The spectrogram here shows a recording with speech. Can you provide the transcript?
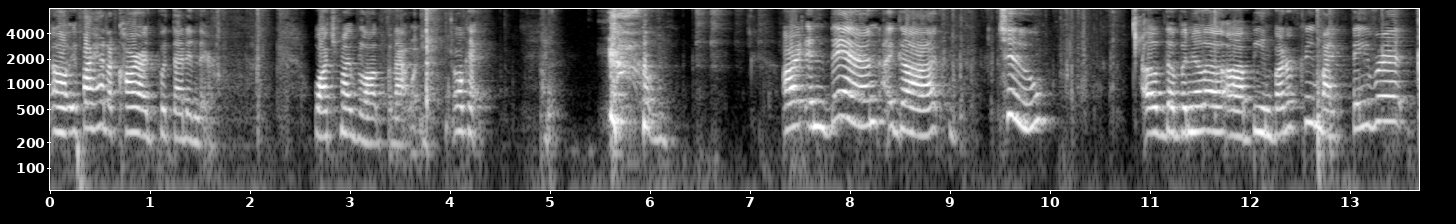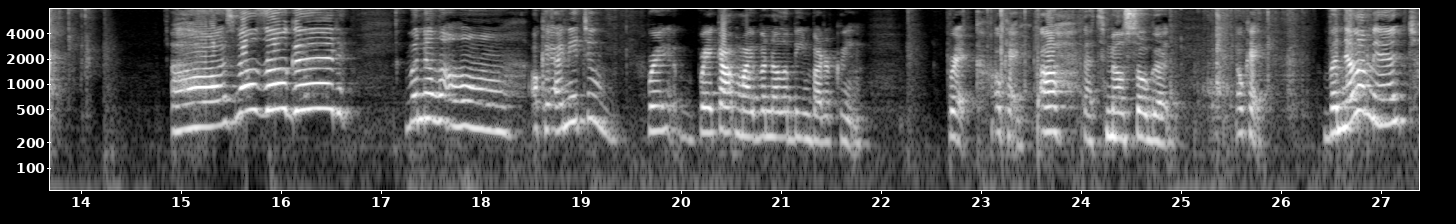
Oh, if I had a car, I'd put that in there. Watch my vlog for that one. Okay. All right, and then I got two of the vanilla uh, bean buttercream, my favorite. Oh, it smells so good. Vanilla, oh. Okay, I need to break, break out my vanilla bean buttercream brick. Okay, oh, that smells so good. Okay, vanilla mint,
